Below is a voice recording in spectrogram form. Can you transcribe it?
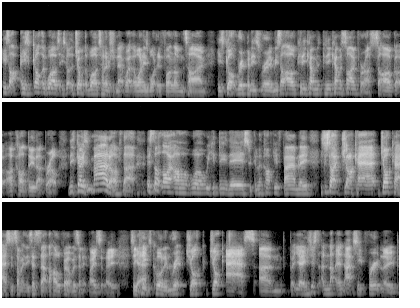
he's like, he's got the world, he's got the job at the World Television Network, the one he's wanted for a long time. He's got Rip in his room. He's like, oh, can he come? Can he come and sign for us? So oh, I've got, I can't do that, Burrell. And he goes mad after that. It's not like, oh, well, we could do this. We can look after your family. It's just like jock ass. Jock ass is something that he says throughout the whole film, isn't it? Basically. So he Yeah. keeps calling Rip jock jock ass. Um, but yeah, he's just an, an absolute fruit loop.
